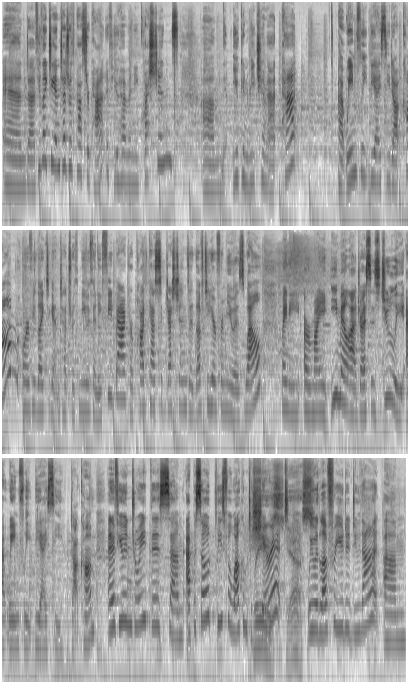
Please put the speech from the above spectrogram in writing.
And uh, if you'd like to get in touch with Pastor Pat, if you have any questions, um, you can reach him at pat at wainfleetbic.com. Or if you'd like to get in touch with me with any feedback or podcast suggestions, I'd love to hear from you as well. My name or my email address is julie at wainfleetbic.com. And if you enjoyed this um, episode, please feel welcome to share it. yes. We would love for you to do that. Um,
